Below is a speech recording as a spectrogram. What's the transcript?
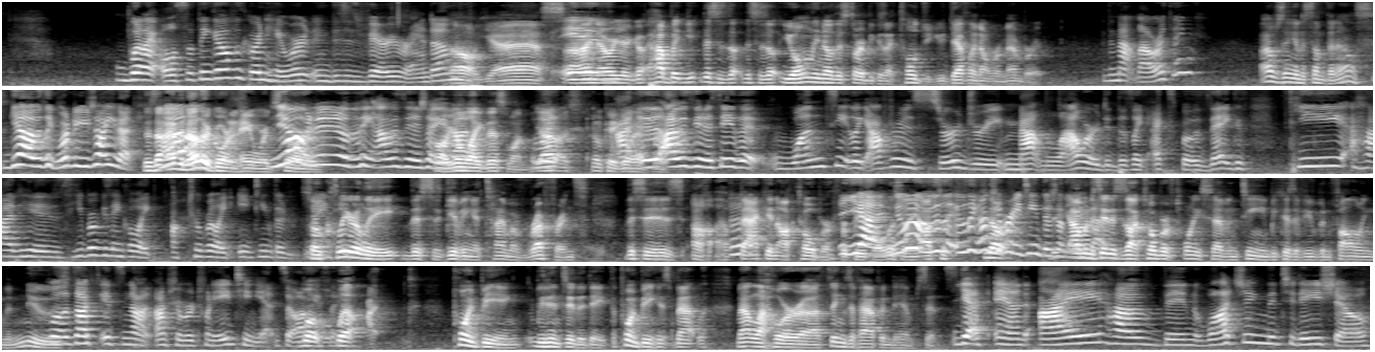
What I also think of with Gordon Hayward, and this is very random. Oh yes, I know where you're going. How? But you, this is this is you only know this story because I told you. You definitely don't remember it. The Matt Lauer thing? I was thinking of something else. Yeah, I was like, what are you talking about? There's I have another Gordon Hayward No, story. no, no, no. The thing I was going to tell oh, you Oh, you'll like this one. Yeah. Okay, go I, ahead. first. I was gonna say that once he like after his surgery, Matt Lauer did this like expose because he had his he broke his ankle like October like 18th or So clearly, this is giving a time of reference. This is uh, back in October for Yeah, people no, listening. no, it was like- it was like October 18th or something I'm like going to say this is October of 2017 because if you've been following the news, Well, it's not it's not October 2018 yet, so well, obviously. well, I, point being, we didn't say the date. The point being is Matt Matt Lauer. Uh, things have happened to him since. Yes, and I have been watching the Today Show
